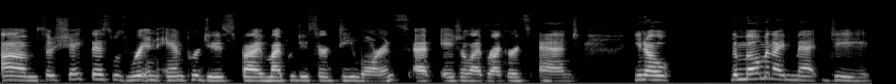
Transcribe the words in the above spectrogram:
Um, so Shake This was written and produced by my producer D Lawrence at Asia Live Records, and you know, the moment I met D,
